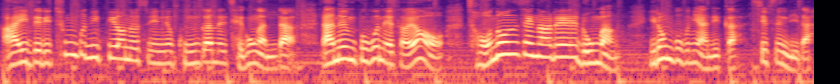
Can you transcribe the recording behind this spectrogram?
아이들이 충분히 뛰어놀 수 있는 공간을 제공한다. 라는 부분에서요. 전원 생활의 로망, 이런 부분이 아닐까 싶습니다.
